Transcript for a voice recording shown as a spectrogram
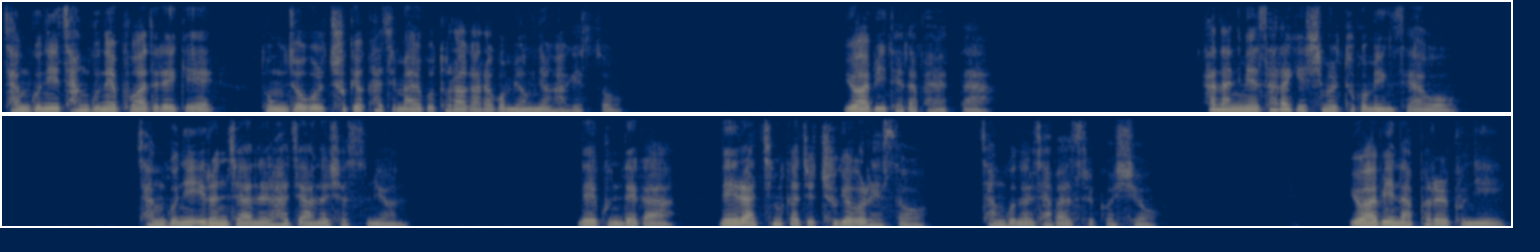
장군이 장군의 부하들에게 동족을 추격하지 말고 돌아가라고 명령하겠소. 요압이 대답하였다. 하나님의 살아계심을 두고 맹세하오. 장군이 이런 제안을 하지 않으셨으면 내 군대가 내일 아침까지 추격을 해서 장군을 잡았을 것이오. 요압이 나팔을 부니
